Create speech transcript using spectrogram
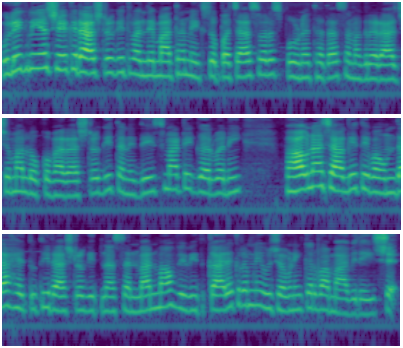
ઉલ્લેખનીય છે કે રાષ્ટ્રગીત વંદે માતરમ એકસો પચાસ વર્ષ પૂર્ણ થતાં સમગ્ર રાજ્યમાં લોકોમાં રાષ્ટ્રગીત અને દેશ માટે ગર્વની ભાવના જાગે તેવા ઉમદા હેતુથી રાષ્ટ્રગીતના સન્માનમાં વિવિધ કાર્યક્રમની ઉજવણી કરવામાં આવી રહી છે.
